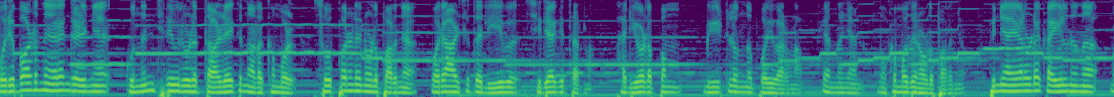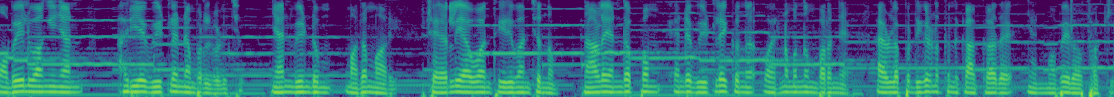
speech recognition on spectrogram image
ഒരുപാട് നേരം കഴിഞ്ഞ് കുന്നിൻ ചെരുവിലൂടെ താഴേക്ക് നടക്കുമ്പോൾ സൂപ്രണ്ടിനോട് പറഞ്ഞ് ഒരാഴ്ചത്തെ ലീവ് ശരിയാക്കി തരണം. ഹരിയോടൊപ്പം വീട്ടിലൊന്ന് പോയി വരണം എന്ന് ഞാൻ മുഹമ്മദിനോട് പറഞ്ഞു. പിന്നെ അയാളുടെ കയ്യിൽ നിന്ന് മൊബൈൽ വാങ്ങി ഞാൻ ഹരിയെ വീട്ടിലെ നമ്പറിൽ വിളിച്ചു. ഞാൻ വീണ്ടും മതം മാറി. ഷെയർലി ആവാൻ തീരുമാനിച്ചെന്നും നാളെ എന്റെ ഒപ്പം എന്റെ വീട്ടിലേക്കൊന്ന് വരണമെന്നും പറഞ്ഞ് അയാളുടെ പ്രതികരണത്തിന് കാക്കാതെ ഞാൻ മൊബൈൽ ഓഫാക്കി.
